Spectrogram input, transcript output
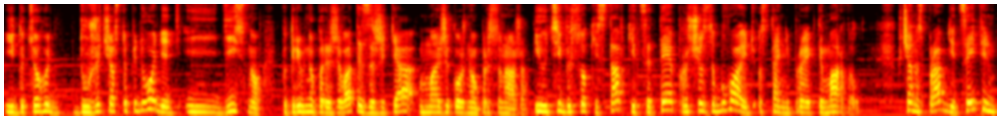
і до цього дуже часто підводять. І дійсно потрібно переживати за життя майже кожного персонажа. І оці високі ставки це те, про що забувають останні проекти Марвел. Хоча насправді цей фільм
